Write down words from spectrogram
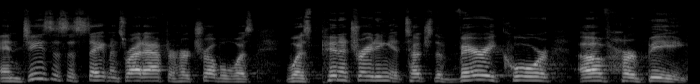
And Jesus' statements right after her trouble was, was penetrating. It touched the very core of her being.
